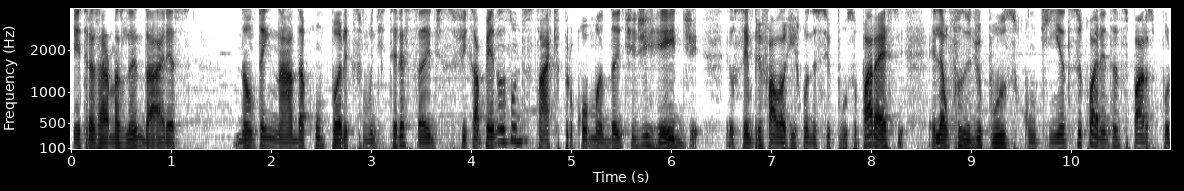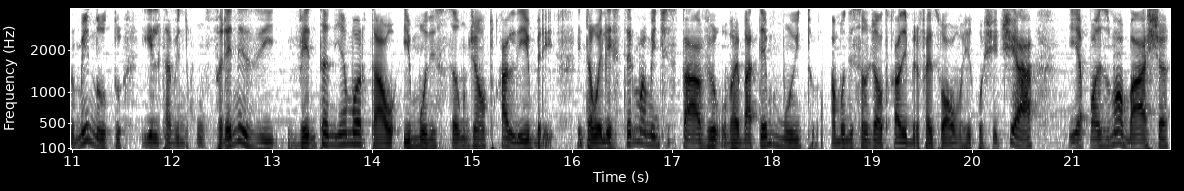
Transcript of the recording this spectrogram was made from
Entre as armas lendárias, não tem nada com perks muito interessantes, fica apenas um destaque para o comandante de rede. Eu sempre falo aqui quando esse pulso aparece, ele é um fuzil de pulso com 540 disparos por minuto e ele está vindo com frenesi, ventania mortal e munição de alto calibre. Então ele é extremamente estável, vai bater muito, a munição de alto calibre faz o alvo ricochetear e após uma baixa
